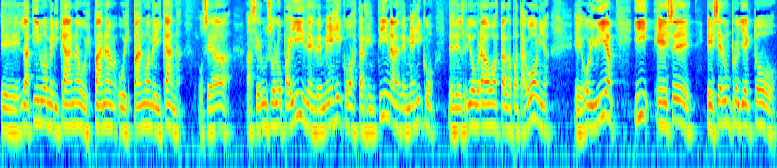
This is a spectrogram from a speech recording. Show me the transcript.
eh, latinoamericana o, hispana, o hispanoamericana, o sea, hacer un solo país desde México hasta Argentina, desde México, desde el río Bravo hasta la Patagonia, eh, hoy día, y ese, ese era un proyecto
